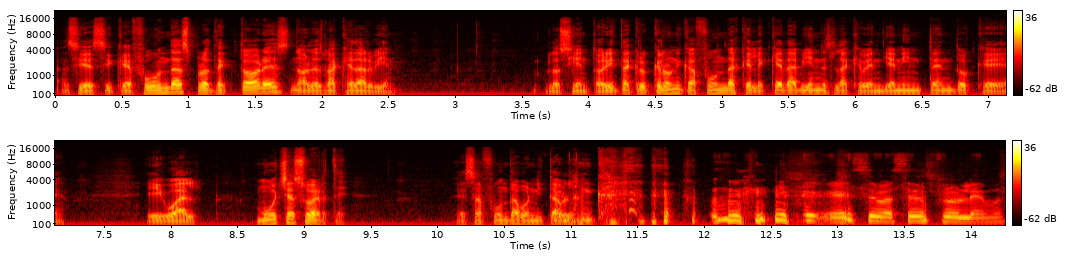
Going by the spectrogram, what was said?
así así que fundas, protectores, no les va a quedar bien. Lo siento, ahorita creo que la única funda que le queda bien es la que vendía Nintendo que igual, mucha suerte. Esa funda bonita blanca. Ese va a ser un problema.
